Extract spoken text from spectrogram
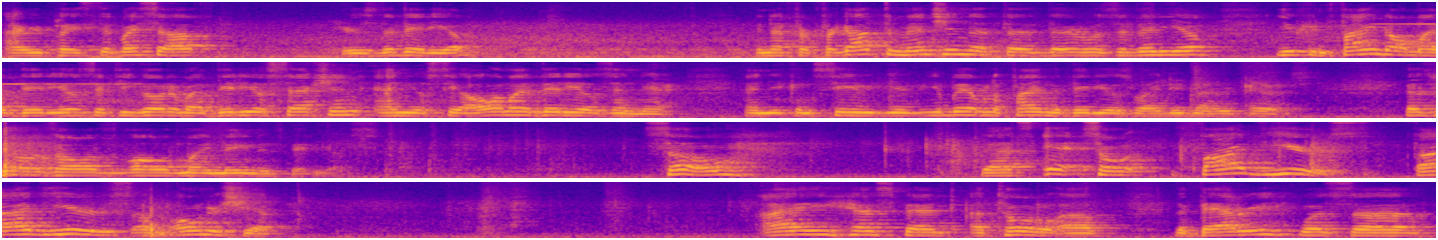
I replaced it myself. Here's the video. And if I forgot to mention that the, there was a video, you can find all my videos if you go to my video section and you'll see all of my videos in there. And you can see, you, will be able to find the videos where I did my repairs, as well as all of, all of my maintenance videos. So, that's it. So, five years, five years of ownership, I have spent a total of, the battery was, uh,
